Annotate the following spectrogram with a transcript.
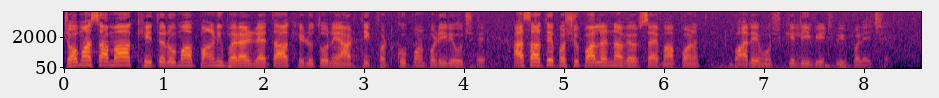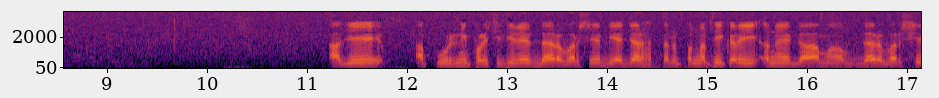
ચોમાસામાં ખેતરોમાં પાણી ભરાઈ રહેતા ખેડૂતોને આર્થિક ફટકો પણ પડી રહ્યો છે. આ સાથે પશુપાલનના વ્યવસાયમાં પણ ભારે મુશ્કેલી વેઠવી પડે છે. આજે આ પૂરની પરિસ્થિતિને દર વર્ષે બે હજાર સત્તર પંદરથી કરી અને ગામમાં દર વર્ષે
